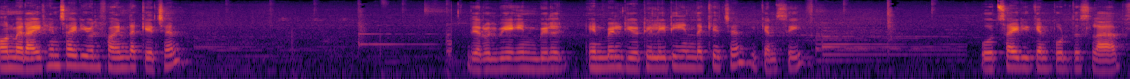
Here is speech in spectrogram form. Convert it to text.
On my right hand side you will find the kitchen. There will be inbuilt inbuilt utility in the kitchen you can see. Both side you can put the slabs.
